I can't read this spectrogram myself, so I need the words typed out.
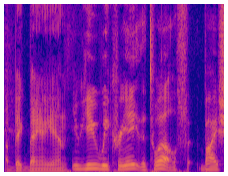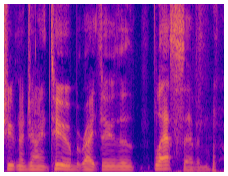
a big bang again. you, you we create the twelfth by shooting a giant tube right through the last seven.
